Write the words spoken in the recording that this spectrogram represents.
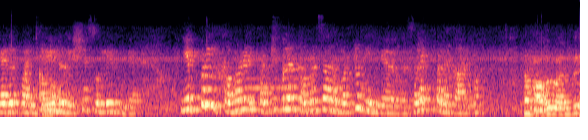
கெதர் பண்ணிக்கிறீங்க விஷயம் சொல்லிருக்கீங்க எப்படி கமல் பர்டிகுலர் கமல் சாரை மட்டும் நீங்க செலக்ட் பண்ண காரணம்? அவர் வந்து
